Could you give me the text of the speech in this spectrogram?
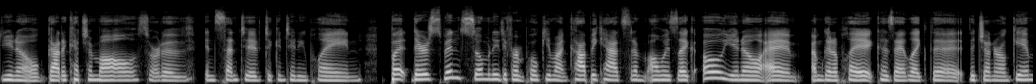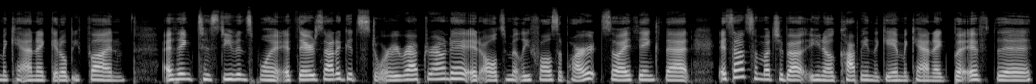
you know got to catch them all sort of incentive to continue playing. But there's been so many different Pokemon copycats that I'm always like, oh, you know, I'm I'm gonna play it because I like the the general game mechanic. It'll be fun. I think to Steven's point, if there's not a good story wrapped around it, it ultimately falls apart. So I think that it's not so much about, you know, copying the game mechanic, but if the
